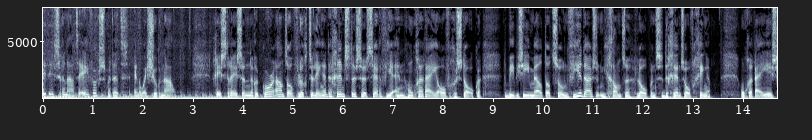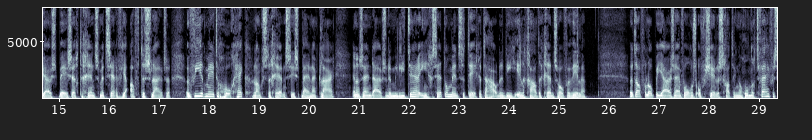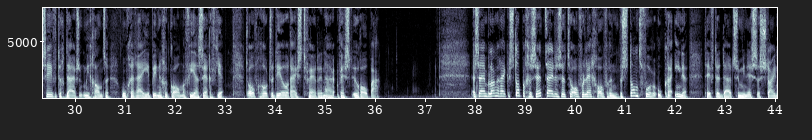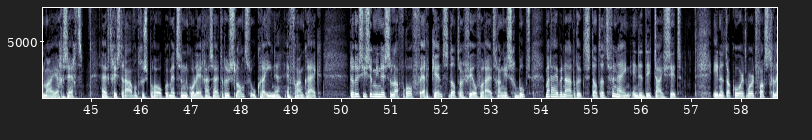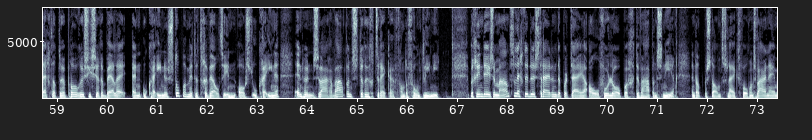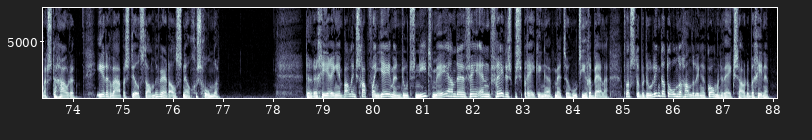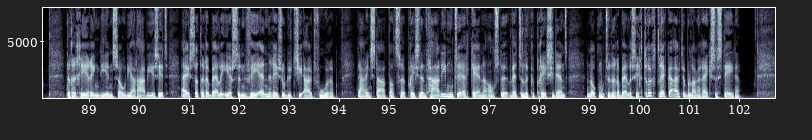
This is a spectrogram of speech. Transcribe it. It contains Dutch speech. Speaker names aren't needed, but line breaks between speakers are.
Dit is Renate Evers met het NOS Journaal. Gisteren is een record aantal vluchtelingen de grens tussen Servië en Hongarije overgestoken. De BBC meldt dat zo'n 4000 migranten lopend de grens overgingen. Hongarije is juist bezig de grens met Servië af te sluiten. Een vier meter hoog hek langs de grens is bijna klaar en er zijn duizenden militairen ingezet om mensen tegen te houden die illegaal de grens over willen. Het afgelopen jaar zijn volgens officiële schattingen 175.000 migranten Hongarije binnengekomen via Servië. Het overgrote deel reist verder naar West-Europa. Er zijn belangrijke stappen gezet tijdens het overleg over een bestand voor Oekraïne. Het heeft de Duitse minister Steinmeier gezegd. Hij heeft gisteravond gesproken met zijn collega's uit Rusland, Oekraïne en Frankrijk. De Russische minister Lavrov erkent dat er veel vooruitgang is geboekt, maar hij benadrukt dat het venijn in de details zit. In het akkoord wordt vastgelegd dat de pro-Russische rebellen en Oekraïne stoppen met het geweld in Oost-Oekraïne en hun zware wapens terugtrekken van de frontlinie. Begin deze maand legden de strijdende partijen al voorlopig de wapens neer. En dat bestand lijkt volgens waarnemers te houden. Eerdere wapenstilstanden werden al snel geschonden. De regering in ballingschap van Jemen doet niet mee aan de VN-vredesbesprekingen met de Houthi-rebellen. Het was de bedoeling dat de onderhandelingen komende week zouden beginnen. De regering die in Saudi-Arabië zit eist dat de rebellen eerst een VN-resolutie uitvoeren. Daarin staat dat ze president Hadi moeten erkennen als de wettelijke president en ook moeten de rebellen zich terugtrekken uit de belangrijkste steden.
